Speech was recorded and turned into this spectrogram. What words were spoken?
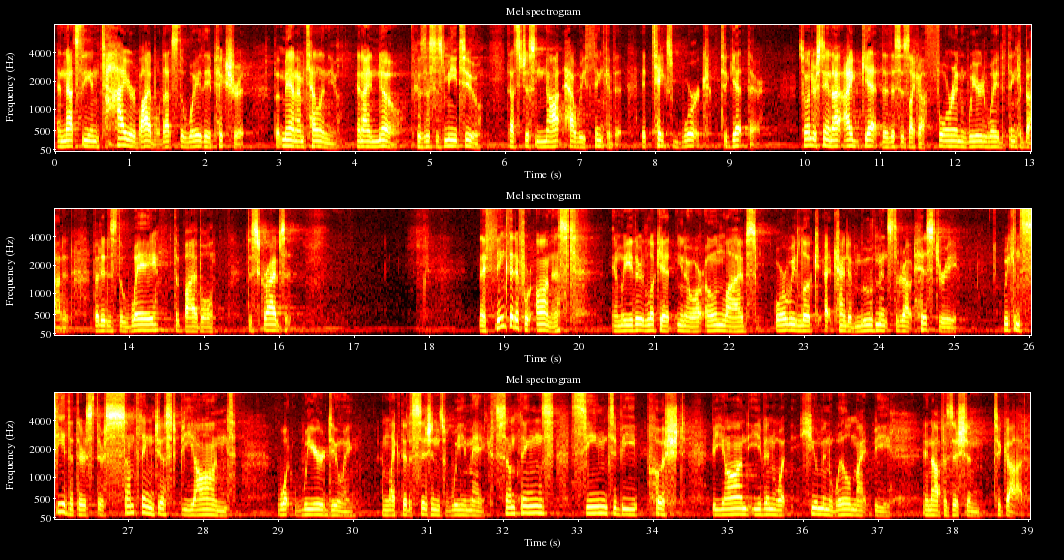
And that's the entire Bible. That's the way they picture it. But man, I'm telling you, And I know, because this is me too, that's just not how we think of it. It takes work to get there. So understand, I, I, get that this is like a foreign, weird way to think about it, but it is the way the Bible describes it. And I think that if we're honest, and we either look at you know, our own lives or we look at kind of movements throughout history, we can see that there's, there's something just beyond what we're doing and like the decisions we make. Some things seem to be pushed beyond even what human will might be in opposition to God.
